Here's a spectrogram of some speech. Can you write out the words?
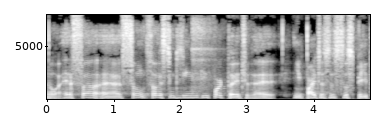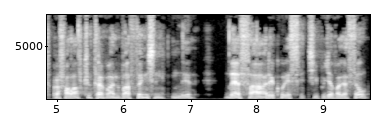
Não, essa, é, são, são estudos muito importantes, né? Em parte eu sou suspeito para falar, porque eu trabalho bastante nessa área com esse tipo de avaliação,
